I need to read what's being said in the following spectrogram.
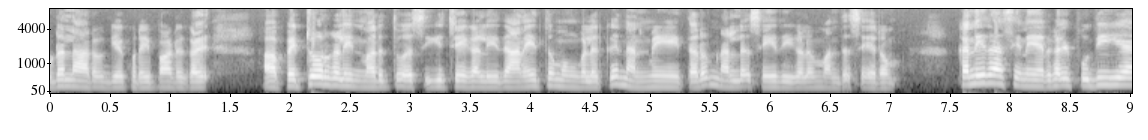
உடல் ஆரோக்கிய குறைபாடுகள் பெற்றோர்களின் மருத்துவ சிகிச்சைகள் இது அனைத்தும் உங்களுக்கு நன்மையை தரும் நல்ல செய்திகளும் வந்து சேரும். கன்னிராசினியர்கள் புதிய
